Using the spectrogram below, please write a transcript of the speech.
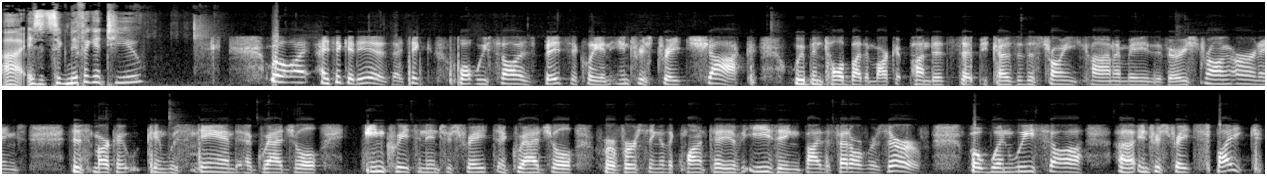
uh, is it significant to you? Well, I, I think it is. I think what we saw is basically an interest rate shock. We've been told by the market pundits that because of the strong economy, the very strong earnings, this market can withstand a gradual increase in interest rates, a gradual reversing of the quantitative easing by the Federal Reserve. But when we saw uh, interest rates spike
